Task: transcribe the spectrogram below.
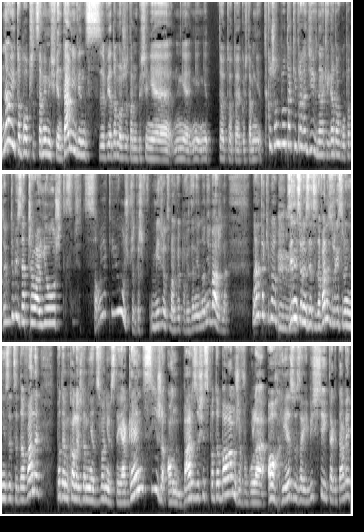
No i to było przed samymi świętami, więc wiadomo, że tam by się nie, nie, nie, nie to, to, to jakoś tam nie. Tylko, że on był taki trochę dziwny, taki gadał głupoty. Gdybyś zaczęła już, to sobie, co, jaki już? Przecież miesiąc mam wypowiedzenie, no nieważne. No ale taki był z jednej strony zdecydowany, z drugiej strony niezdecydowany. Potem koleś do mnie dzwonił z tej agencji, że on bardzo się spodobałam, że w ogóle, och Jezu, zajebiście i tak dalej.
